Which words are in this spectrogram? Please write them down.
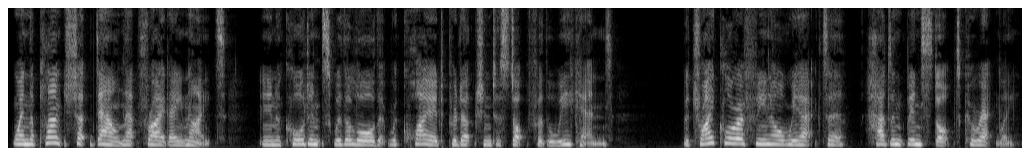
When the plant shut down that Friday night, in accordance with a law that required production to stop for the weekend, the trichlorophenol reactor hadn't been stopped correctly.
